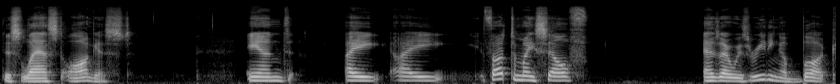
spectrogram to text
this last August, and I I thought to myself, as I was reading a book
